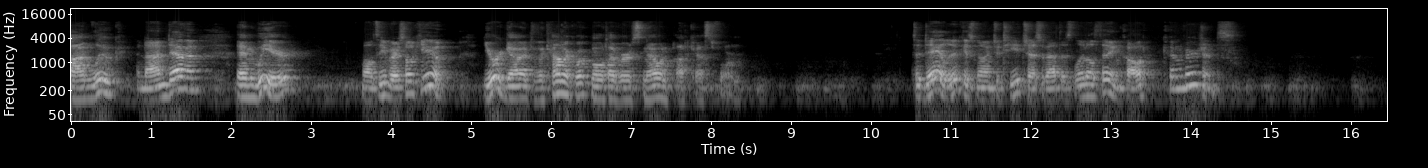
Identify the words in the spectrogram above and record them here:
I'm Luke, And I'm Devin. and we're Multiversal Q. your guide to the comic book multiverse now in podcast form. Today, Luke is going to teach us about this little thing called convergence.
